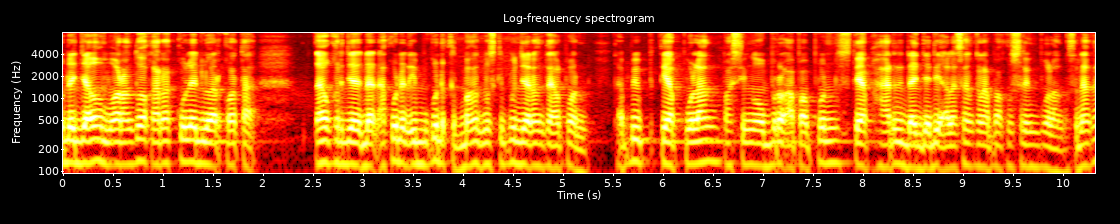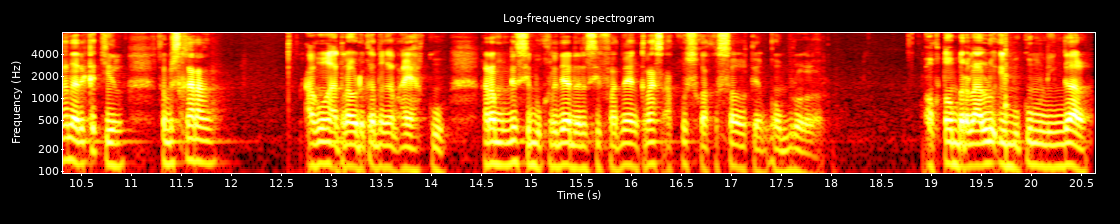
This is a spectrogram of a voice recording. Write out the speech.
udah jauh sama orang tua karena kuliah di luar kota. Tahu kerja dan aku dan ibuku deket banget meskipun jarang telepon. Tapi tiap pulang pasti ngobrol apa pun setiap hari dan jadi alasan kenapa aku sering pulang. Sedangkan dari kecil sampai sekarang Aku nggak terlalu dekat dengan ayahku karena mungkin sibuk kerja dan sifatnya yang keras. Aku suka kesel tiap ngobrol. Oktober lalu ibuku meninggal.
